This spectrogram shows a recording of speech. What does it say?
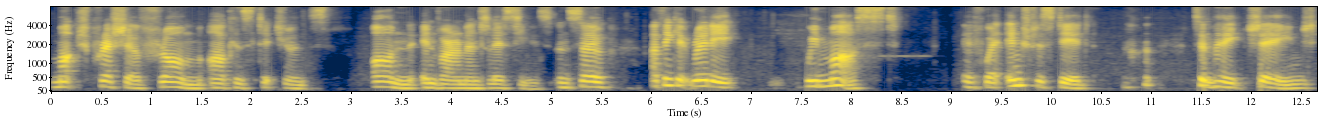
much pressure from our constituents on environmental issues. And so I think it really, we must, if we're interested to make change,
